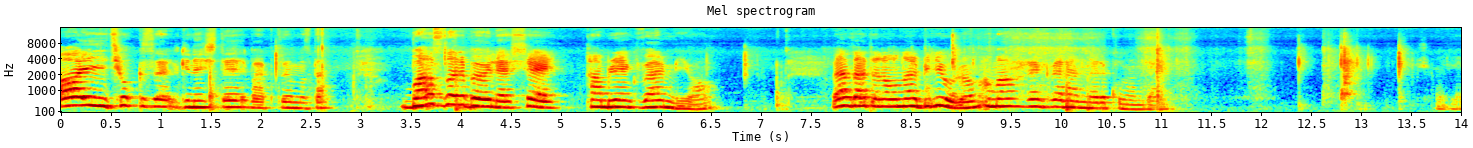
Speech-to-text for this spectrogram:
Ay çok güzel güneşte baktığımızda. Bazıları böyle şey tam renk vermiyor. Ben zaten onları biliyorum ama renk verenleri kullanacağım. Şöyle.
